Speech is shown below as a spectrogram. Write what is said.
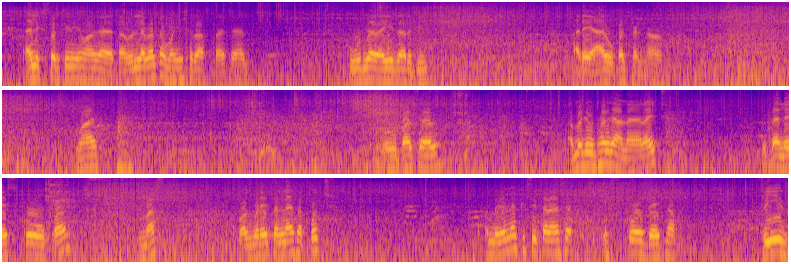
एलिक्सर के लिए वहाँ गया था। लगा था वहीं से रास्ता है शायद। कूद गया इधर भी। अरे यार, ऊपर चढ़ना। ऊपर चल। अब मुझे उधर जाना है राइट पहले इसको ऊपर। मस्त। बहुत बढ़िया चल रहा है सब कुछ। और मुझे ना किसी तरह से इसको देखना फ्रीज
